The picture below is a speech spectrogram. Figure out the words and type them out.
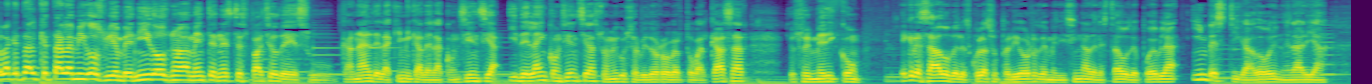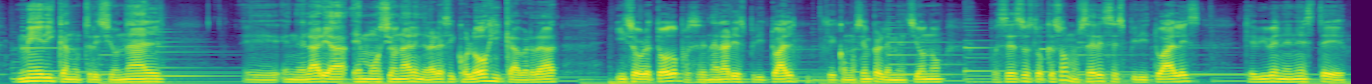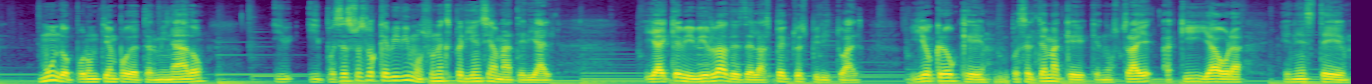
Hola, ¿qué tal? ¿Qué tal amigos? Bienvenidos nuevamente en este espacio de su canal de la química de la conciencia y de la inconsciencia, su amigo y servidor Roberto Balcázar. Yo soy médico egresado de la Escuela Superior de Medicina del Estado de Puebla, investigador en el área médica, nutricional, eh, en el área emocional, en el área psicológica, ¿verdad? Y sobre todo, pues en el área espiritual, que como siempre le menciono, pues eso es lo que somos, seres espirituales que viven en este mundo por un tiempo determinado y, pues eso es lo que vivimos, una experiencia material. Y hay que vivirla desde el aspecto espiritual. Y yo creo que pues el tema que, nos trae aquí y ahora en este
